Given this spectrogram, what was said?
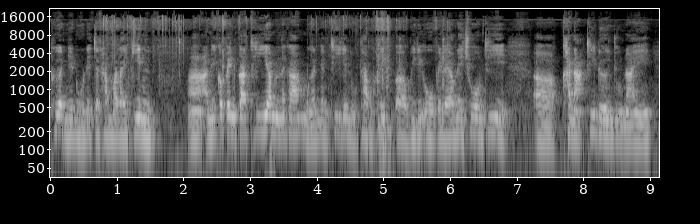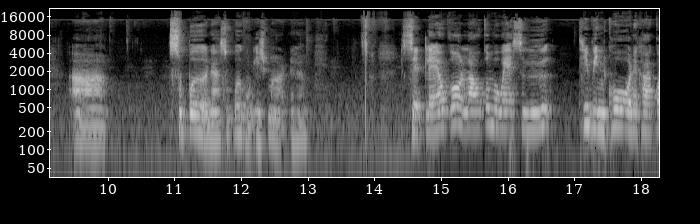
เพื่อนยายหนูเนี่ยจะทำอะไรกินอ่าอันนี้ก็เป็นกระเทียมนะคะ เหมือนอย่างที่ยายหนูทำคลิปวิดีโอไปแล้วในช่วงที่ขณะที่เดินอยู่ในซูเปอร์นะซูเปอร์ของ H Mart นะคะเสร็จแล้วก็เราก็มาแวะซื้อที่วินโคนะคะ ก็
